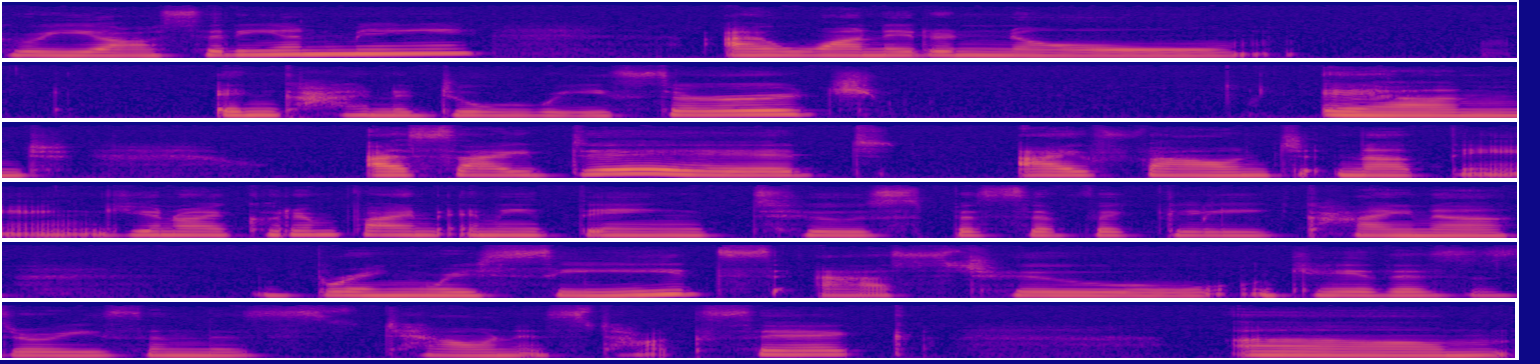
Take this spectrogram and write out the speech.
curiosity in me. I wanted to know and kind of do research. And as I did, I found nothing. You know, I couldn't find anything to specifically kind of bring receipts as to, okay, this is the reason this town is toxic. Um,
